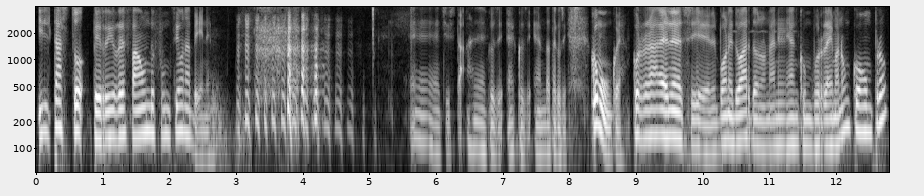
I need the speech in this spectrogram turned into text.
Il tasto per il refound funziona bene. Eh, ci sta, è così, è così, è andata così. Comunque, corra- eh, sì, il buon Edoardo non ha neanche un vorrei ma non compro.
